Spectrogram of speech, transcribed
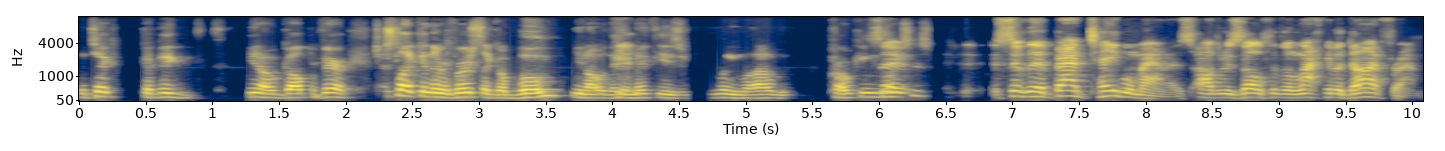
They take a big, you know, gulp of air, just like in the reverse, they go boom, you know, they Yeah. make these really loud croaking So- noises. So their bad table manners are the result of the lack of a diaphragm.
